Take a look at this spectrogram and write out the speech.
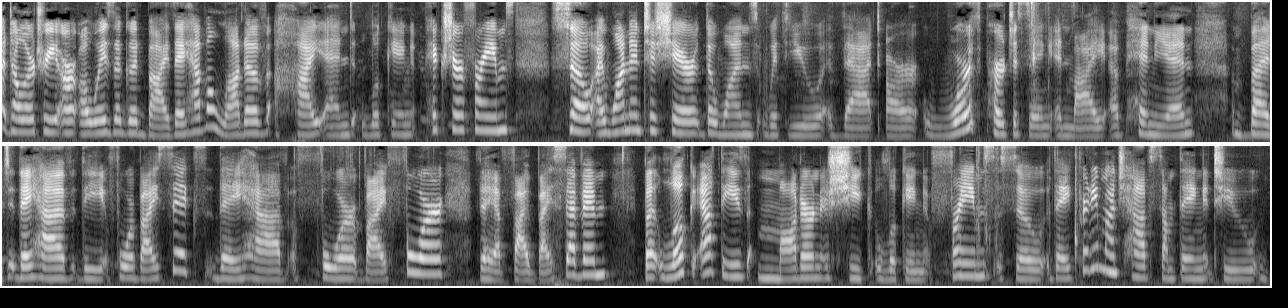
at Dollar Tree are always a good buy. They have a lot of high end looking picture frames. So I wanted to share the ones with you that are worth purchasing, in my opinion. But they have the 4x6, they have 4x4, they have 5x7. But look at these modern chic looking frames. So they pretty much have something to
